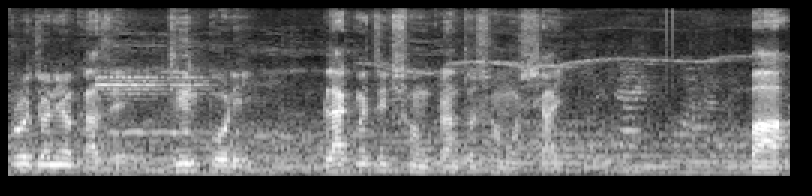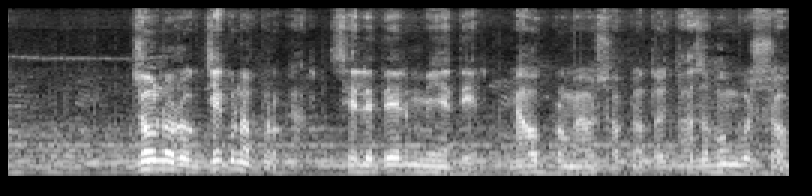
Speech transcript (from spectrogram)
প্রয়োজনীয় কাজে জিন পড়ি ব্ল্যাক ম্যাজিক সংক্রান্ত সমস্যায় বা যৌন রোগ যে কোনো প্রকার, ছেলেদের, মেয়েদের মেহ প্রমেহ স্বপ্নদোষ ধ্বজভঙ্গ সহ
